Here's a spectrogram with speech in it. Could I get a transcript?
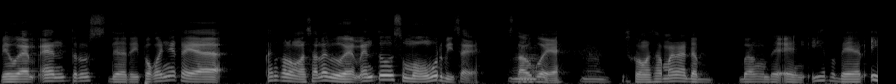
BUMN terus dari pokoknya kayak kan kalau nggak salah BUMN tuh semua umur bisa ya setahu Hmm. gue ya hmm. terus kalau nggak salah mana ada Bank BNI apa BRI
